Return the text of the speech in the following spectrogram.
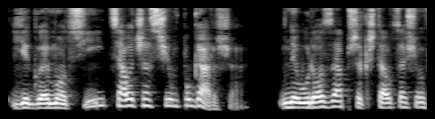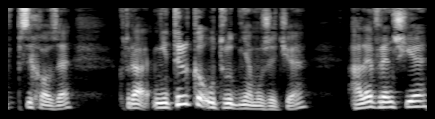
jego emocji cały czas się pogarsza. Neuroza przekształca się w psychozę, która nie tylko utrudnia mu życie, ale wręcz je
